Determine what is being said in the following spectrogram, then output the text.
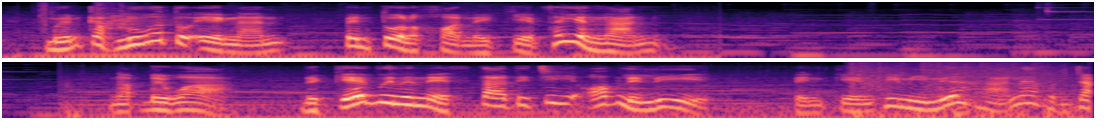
4 เหมือนกับรู้ว่าตัวเองนั้น เป็นตัวละครในเกมซะอย่างนั้น นับได้ว่า The Game Villainess Strategy of Lily เป็นเกมที่มีเนื้อหาน่าสนใจ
